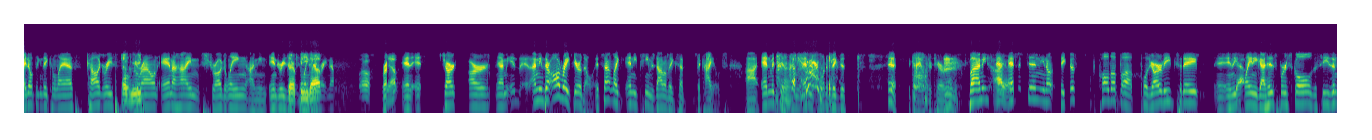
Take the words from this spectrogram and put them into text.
I don't think they can last. Calgary's floating Agreed. around. Anaheim struggling. I mean, injuries They're are killing beat them up. right now. Oh, Right. Yep. And it, Sharks are. I mean, it, I mean, they're all right there though. It's not like any team is out of it except the Coyotes. Uh, Edmonton. I mean, Edmonton. What a big dis- The Coyotes are terrible. But I mean, Ed- Coyotes. Edmonton. You know, they just called up uh, Puljujarvi today, and he's Yeah. playing. He got his first goal of the season.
